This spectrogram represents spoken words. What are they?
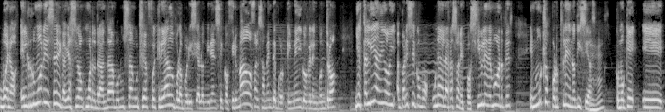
Bueno, el rumor ese de que había sido muerta atragantada por un sándwich fue creado por la policía londinense, confirmado falsamente por el médico que la encontró, y hasta el día de hoy aparece como una de las razones posibles de muertes en muchos portales de noticias. Como que eh,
